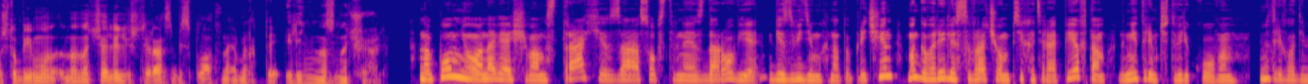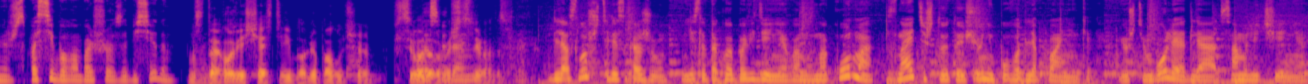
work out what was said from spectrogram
чтобы ему назначали лишний раз бесплатное МРТ или не назначали. Напомню о навязчивом страхе за собственное здоровье без видимых на то причин мы говорили с врачом-психотерапевтом Дмитрием Четвериковым. Дмитрий Владимирович, спасибо вам большое за беседу. Здоровья, счастья и благополучия. Всего До доброго, свидания. счастливо. До свидания. Для слушателей скажу, если такое поведение вам знакомо, знайте, что это еще не повод для паники, и уж тем более для самолечения.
